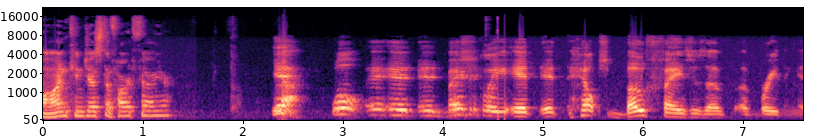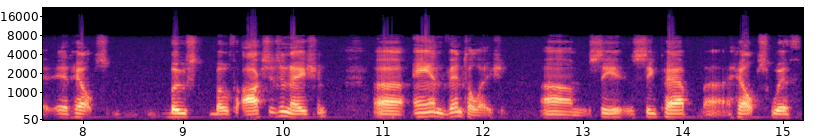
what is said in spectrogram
on congestive heart failure? Yeah, well, it, it basically it, it helps both phases of, of breathing. It, it helps boost both oxygenation uh, and ventilation. Um, C- CPAP uh, helps with,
